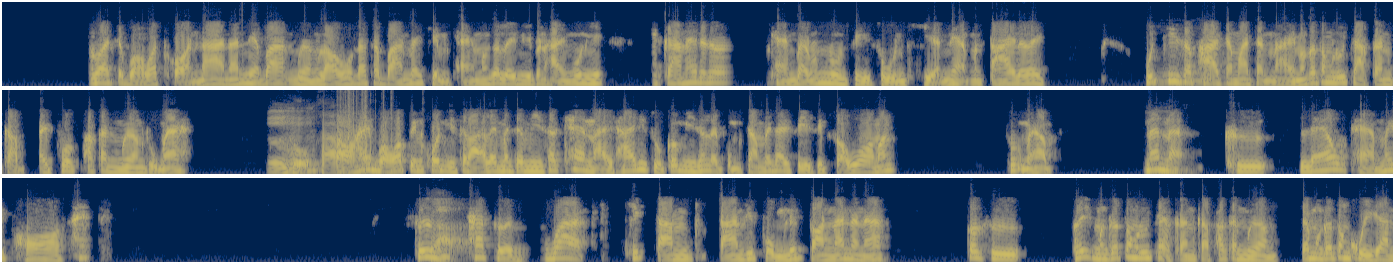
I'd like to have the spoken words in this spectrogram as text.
ไม่ว่าจะบอกว่าก่อนหน้านั้นเนี่ยบ้านเมืองเรารัฐบาลไม่เข้มแข็งมันก็เลยมีปัญหาอย่างงู้นนี้ การให้รัฐบาลแข็งแบบรัฐธรรมนูญ40 เขียนเนี่ยมันตายเลย วุฒิสภาจะมาจากไหน มันก็ต้องรู้จักกันกับไอ้พวกพรรคการเมืองถูกไหมอืมถูกครับต่อให้บอกว่าเป็นคนอิสระอะไรมันจะมีสักแค่ไหนท้ายที่สุดก็มีเท่าไหร่ผมจำไม่ได้สี่สิบสวมั้งถูกไหมครับ นั่นน่ะคือแล้วแถมไม่พอ ซึ่งครับถ้าเกิดว่าคิดตามตามที่ผมนึกตอนนั้นนะนะก็คือเฮ้ยมันก็ต้องรู้จักกันกับพรรคการเมือง แล้วมันก็ต้องคุยกัน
